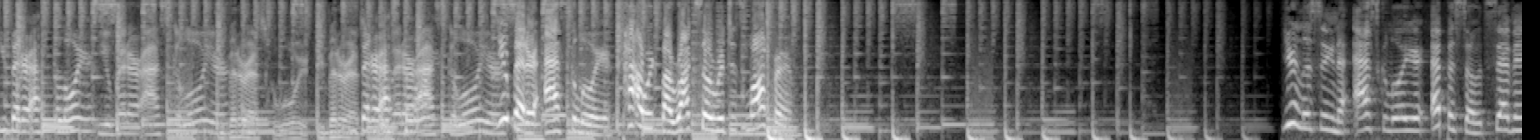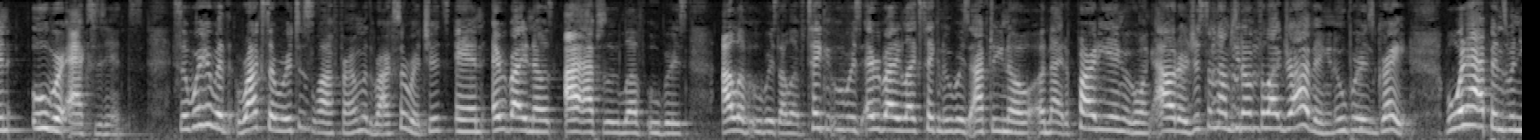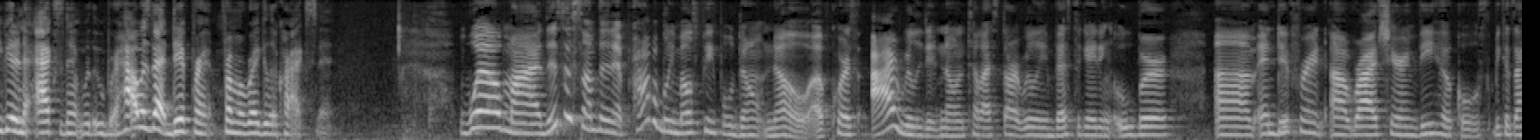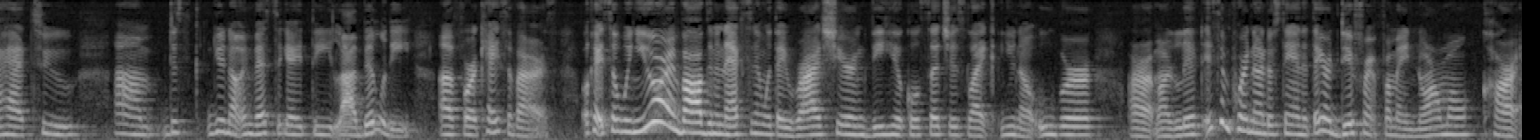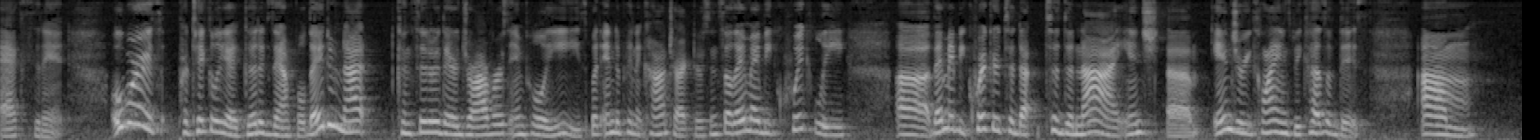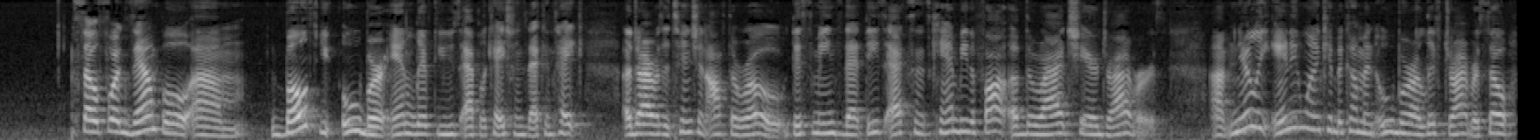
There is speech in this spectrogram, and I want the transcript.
You better ask a lawyer. You better ask a lawyer. You better ask a lawyer. You better ask. better a ask better a lawyer. ask a lawyer. You better ask a lawyer. Powered by Roxell Richards Law Firm. You're listening to Ask a Lawyer, Episode 7 Uber Accidents. So, we're here with Roxell Richards Law Firm with Roxell Richards, and everybody knows I absolutely love Ubers. I love Ubers. I love taking Ubers. Everybody likes taking Ubers after, you know, a night of partying or going out, or just sometimes you don't feel like driving, and Uber is great. But what happens when you get in an accident with Uber? How is that different from a regular car accident? Well, my this is something that probably most people don't know. Of course, I really didn't know until I started really investigating Uber um, and different uh, ride-sharing vehicles because I had to um, just you know investigate the liability uh, for a case of ours. Okay, so when you are involved in an accident with a ride-sharing vehicle, such as like you know Uber or, or Lyft, it's important to understand that they are different from a normal car accident. Uber is particularly a good example. They do not consider their drivers employees, but independent contractors, and so they may be quickly. Uh, they may be quicker to de- to deny in- uh, injury claims because of this. Um, so, for example, um, both Uber and Lyft use applications that can take a driver's attention off the road. This means that these accidents can be the fault of the rideshare drivers. Um, nearly anyone can become an Uber or Lyft driver. So,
